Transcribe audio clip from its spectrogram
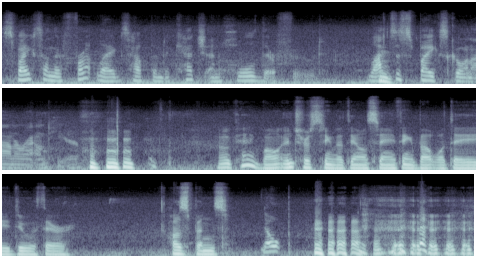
Spikes on their front legs help them to catch and hold their food. Lots hmm. of spikes going on around here. Okay, well, interesting that they don't say anything about what they do with their husbands. nope.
